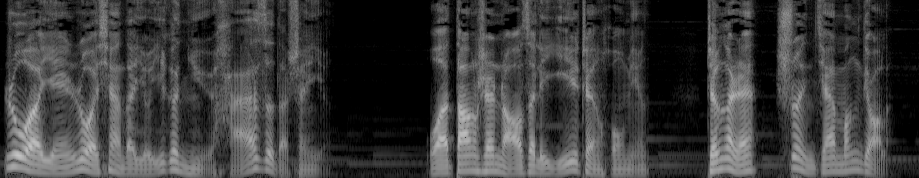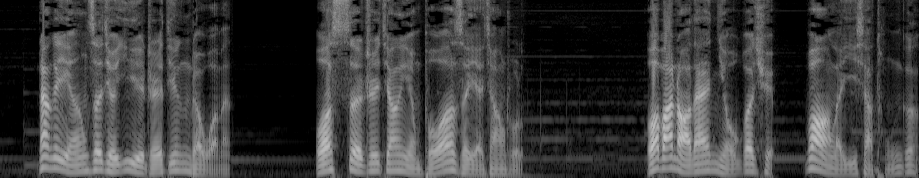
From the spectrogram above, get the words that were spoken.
若隐若现的有一个女孩子的身影。我当时脑子里一阵轰鸣，整个人瞬间懵掉了。那个影子就一直盯着我们，我四肢僵硬，脖子也僵住了。我把脑袋扭过去望了一下童哥，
